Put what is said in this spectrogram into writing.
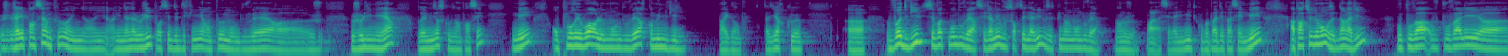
j'avais pensé un peu à une, à une- à une analogie pour essayer de définir un peu monde ouvert, euh, jeu, jeu linéaire. Vous allez me dire ce que vous en pensez. Mais on pourrait voir le monde ouvert comme une ville, par exemple. C'est-à-dire que euh, votre ville, c'est votre monde ouvert. Si jamais vous sortez de la ville, vous n'êtes plus dans le monde ouvert, dans le jeu. Voilà, c'est la limite qu'on ne peut pas dépasser. Mais à partir du moment où vous êtes dans la ville, vous pouvez, aller euh,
